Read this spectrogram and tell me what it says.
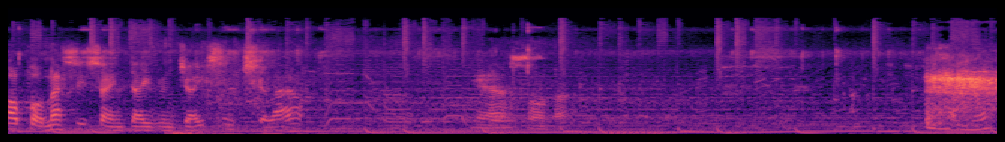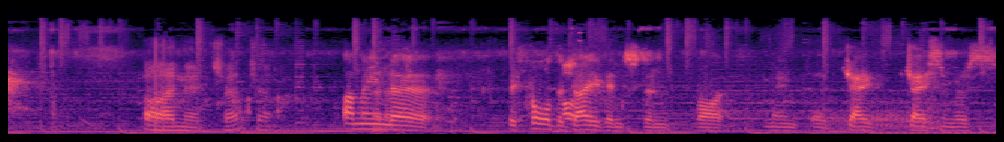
I put a message saying Dave and Jason, chill out. Yeah, I saw that. Oh, in the chat, chat. I mean, uh, before the Oh. Dave incident, right? I mean, uh, Jay, Jason was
